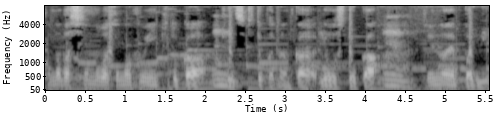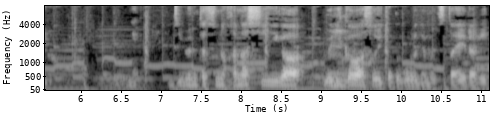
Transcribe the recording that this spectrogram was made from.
その場所その場所の雰囲気とか、うん景色とかなんか様子とか、うん。そういうのはやっぱり、ね、自分たちの話が、よりかはそういったところでも伝えられ、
